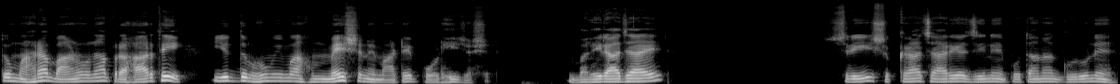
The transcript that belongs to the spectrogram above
તો મારા બાણોના પ્રહારથી યુદ્ધભૂમિમાં હંમેશને માટે પોઢી જશે. બલિરાજાએ શ્રી શુક્રાચાર્યજીને પોતાના ગુરુને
